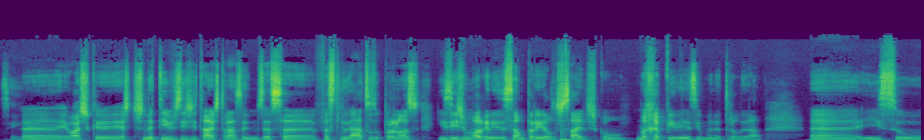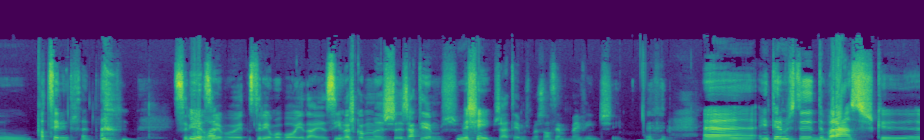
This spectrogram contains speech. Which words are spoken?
Sim, sim. Uh, eu acho que estes nativos digitais trazem-nos essa facilidade, tudo que para nós exige uma organização para eles sai-lhes com uma rapidez e uma naturalidade. Uh, e isso pode ser interessante. Seria, agora? seria, uma- seria uma boa ideia, sim. Mas, mas já temos, Mas sim, já temos, mas são sempre bem-vindos, sim. uh, em termos de, de braços, que,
